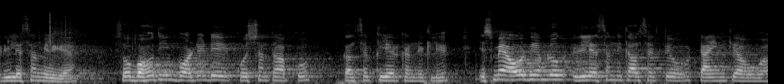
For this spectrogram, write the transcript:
रिलेशन मिल गया। सो so, बहुत ही इंपॉर्टेंट क्वेश्चन था आपको कंसेप्ट क्लियर करने के लिए। इसमें और भी हम लोग रिलेशन निकाल सकते हो टाइम क्या होगा।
